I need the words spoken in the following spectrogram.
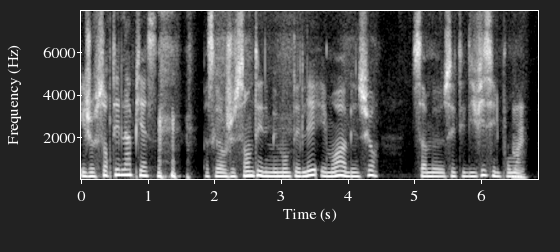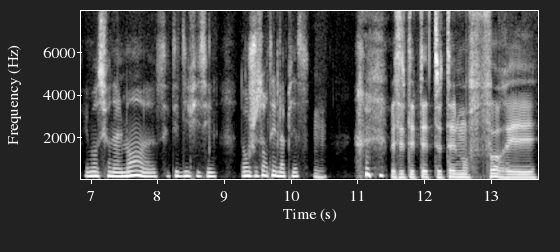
et je sortais de la pièce parce que alors, je sentais mes montées de lait et moi, bien sûr, ça me c'était difficile pour moi. Oui. Émotionnellement, euh, c'était difficile. Donc je sortais de la pièce. Mais c'était peut-être tellement fort et,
